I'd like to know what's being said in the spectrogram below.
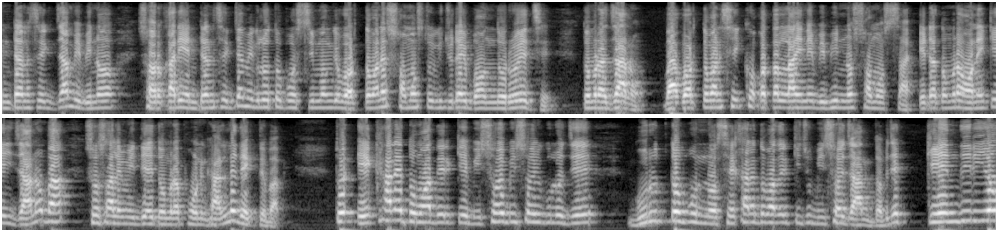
এন্ট্রান্স এক্সাম বিভিন্ন সরকারি এন্ট্রান্স এক্সাম এগুলো তো পশ্চিমবঙ্গে বর্তমানে সমস্ত কিছুটাই বন্ধ রয়েছে। তোমরা জানো, বা বর্তমান শিক্ষকতার লাইনে বিভিন্ন সমস্যা, এটা তোমরা অনেকেই জানো বা সোশ্যাল মিডিয়ায় তোমরা ফোন ঘাটলে দেখতে পাবে। তো এখানে তোমাদেরকে বিষয় বিষয়গুলো যে গুরুত্বপূর্ণ, সেখানে তোমাদের কিছু বিষয় জানতে হবে যে কেন্দ্রীয়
